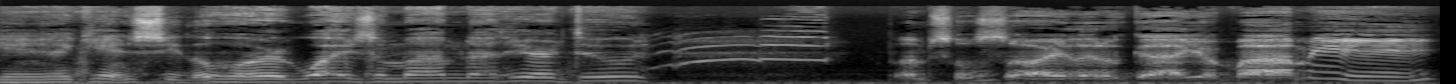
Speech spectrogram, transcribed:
Can't I can't see the heart. Why is the mom not here, dude? I'm so sorry, little guy, your mommy.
